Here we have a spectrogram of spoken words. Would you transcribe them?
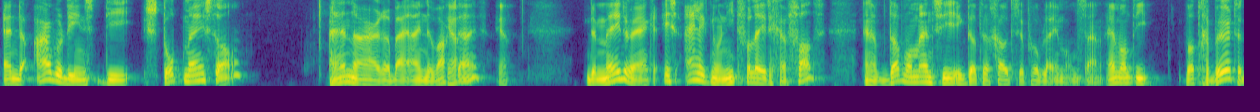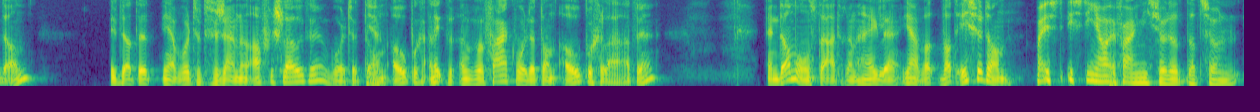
En de arbodienst die stopt meestal hè, naar, uh, bij einde wachttijd. De medewerker is eigenlijk nog niet volledig hervat. En op dat moment zie ik dat de grootste problemen ontstaan. Hè, want die, wat gebeurt er dan? Is dat het, ja, wordt het verzuim dan afgesloten? Wordt het dan open? Vaak wordt het dan opengelaten. En dan ontstaat er een hele, ja, wat, wat is er dan? Maar is, is het in jouw ervaring niet zo dat, dat zo'n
